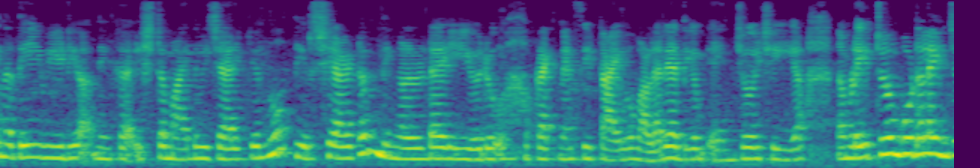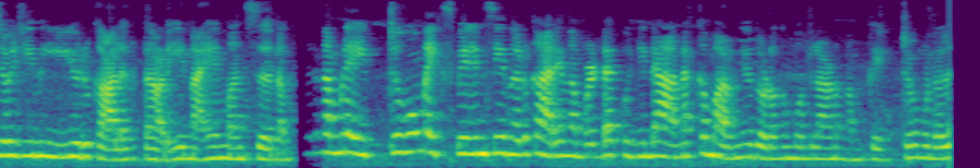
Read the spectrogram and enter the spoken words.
ഇന്നത്തെ ഈ വീഡിയോ നിങ്ങൾക്ക് ഇഷ്ടമായെന്ന് വിചാരിക്കുന്നു. തീർച്ചയായിട്ടും നിങ്ങളുടെ ഈ ഒരു പ്രഗ്നൻസി ടൈം വളരെയധികം എൻജോയ് ചെയ്യുക. നമ്മൾ ഏറ്റവും കൂടുതൽ എൻജോയ് ചെയ്യുന്ന ഈ ഒരു കാലഘട്ടമാണ്. ഈ നയൻ മന്ത്സ് നമ്മൾ ഏറ്റവും എക്സ്പീരിയൻസ് ചെയ്യുന്ന ഒരു കാര്യം നമ്മുടെ കുഞ്ഞിന്റെ അനക്കം അറിഞ്ഞു തുടങ്ങും മുതലാണ് നമുക്ക് ഏറ്റവും കൂടുതൽ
